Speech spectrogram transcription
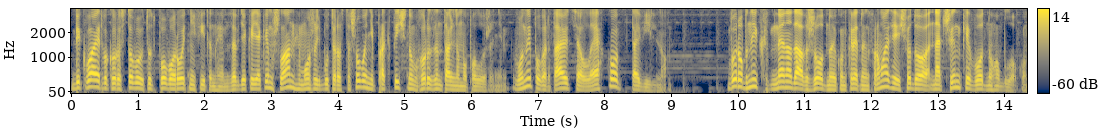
Quiet використовує тут поворотні фітинги, завдяки яким шланги можуть бути розташовані практично в горизонтальному положенні. Вони повертаються легко та вільно. Виробник не надав жодної конкретної інформації щодо начинки водного блоку.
